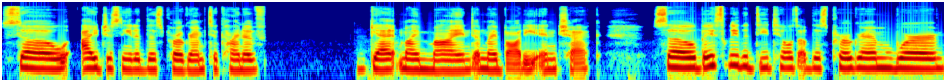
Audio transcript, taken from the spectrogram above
So I just needed this program to kind of get my mind and my body in check. So basically, the details of this program were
